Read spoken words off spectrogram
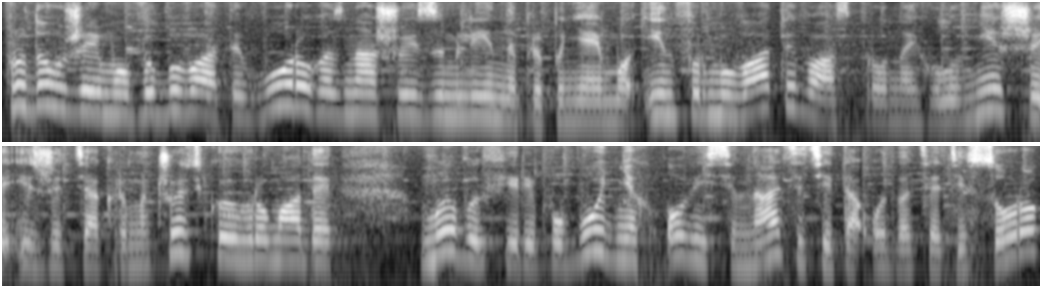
Продовжуємо вибивати ворога з нашої землі. Не припиняємо інформувати вас про найголовніше із життя Кременчуцької громади. Ми в ефірі по буднях о 18 та о 20.40.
